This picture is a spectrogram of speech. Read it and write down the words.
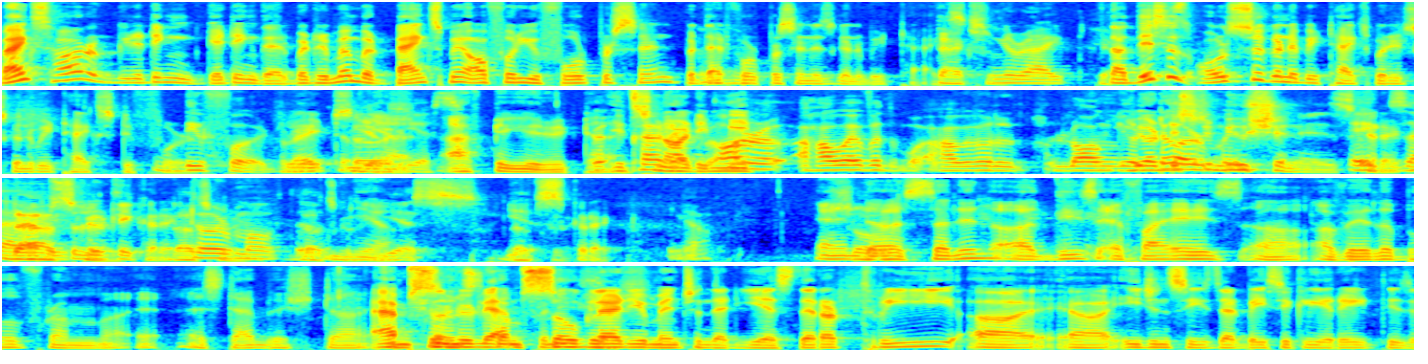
Banks are getting getting there, but remember, banks may offer you four percent, but that Mhm. four percent is going to be taxed. Taxable. You're right. Now, this is also going to be taxed, but it's going to be tax deferred. Deferred, right? later, So yes. After you retire. It's Correct. not immediate. Or however, the- however long your, Your term distribution is correct. Exactly. That's Absolutely correct. correct. That's term correct. of the That's. Yeah. Yes, That's yes, correct. yeah. And So- uh, Salil, are these FIAs uh, available from uh, established uh, Absolutely. I'm so glad you mentioned that. Yes, there are three uh, uh, agencies that basically rate these.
